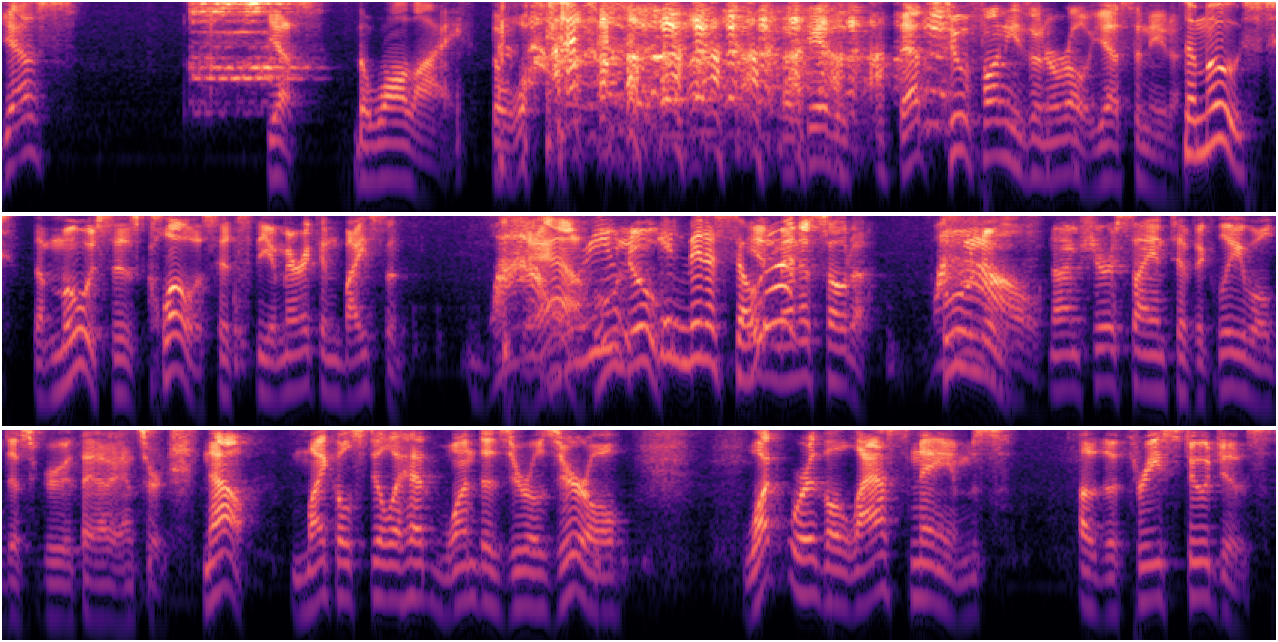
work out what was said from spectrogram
guess? Yes. The walleye. The wa- okay, the, that's two funnies in a row. Yes, Anita. The moose. The moose is close. It's the American bison. Wow. Yeah, really? who knew? In Minnesota? In Minnesota. Who knew? Now, I'm sure scientifically we'll disagree with that answer. Now, Michael's still ahead, one to zero zero. What were the last names of the Three Stooges?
